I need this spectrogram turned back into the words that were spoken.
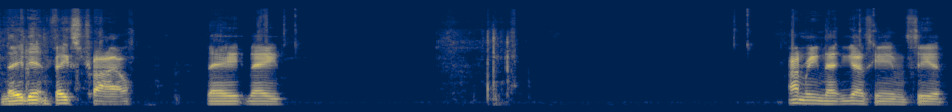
They didn't face trial. They they I'm reading that. You guys can't even see it.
